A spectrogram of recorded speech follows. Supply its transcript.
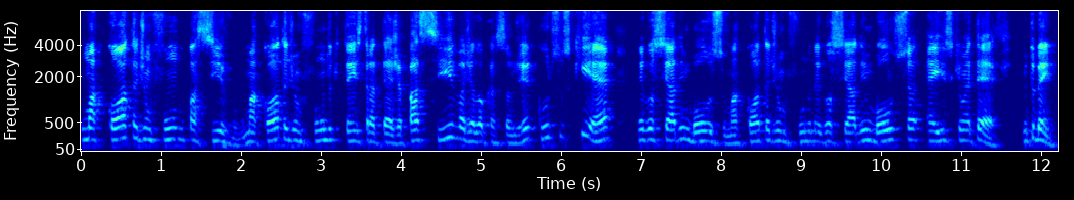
uma cota de um fundo passivo, uma cota de um fundo que tem estratégia passiva de alocação de recursos, que é negociado em bolsa, uma cota de um fundo negociado em bolsa, é isso que é um ETF. Muito bem.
